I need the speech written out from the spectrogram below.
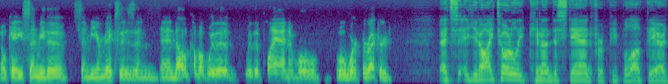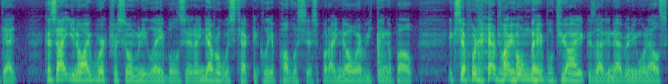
"Okay, send me the send me your mixes, and and I'll come up with a with a plan, and we'll we'll work the record." It's you know I totally can understand for people out there that because I you know I worked for so many labels and I never was technically a publicist, but I know everything about except when I had my own label Giant because I didn't have anyone else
